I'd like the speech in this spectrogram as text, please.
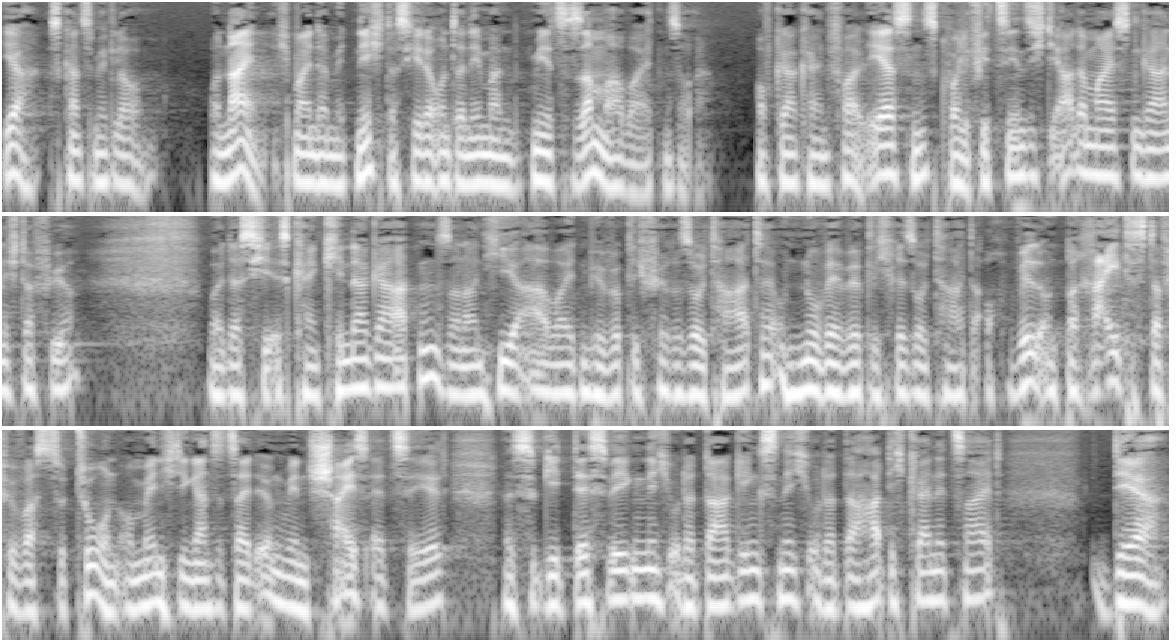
Ja, das kannst du mir glauben. Und nein, ich meine damit nicht, dass jeder Unternehmer mit mir zusammenarbeiten soll. Auf gar keinen Fall. Erstens qualifizieren sich die allermeisten gar nicht dafür, weil das hier ist kein Kindergarten, sondern hier arbeiten wir wirklich für Resultate und nur wer wirklich Resultate auch will und bereit ist dafür was zu tun. Und wenn ich die ganze Zeit irgendwie einen Scheiß erzählt, das geht deswegen nicht oder da ging's nicht oder da hatte ich keine Zeit, der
